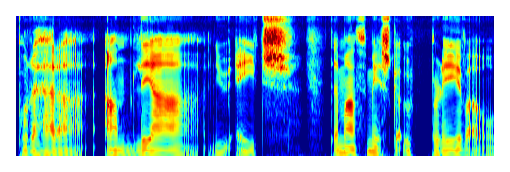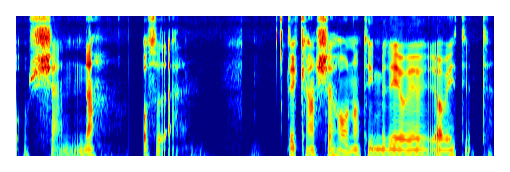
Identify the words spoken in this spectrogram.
På det här uh, andliga new age. Där man mer ska uppleva och känna och sådär. Det kanske har någonting med det och jag, jag vet inte.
